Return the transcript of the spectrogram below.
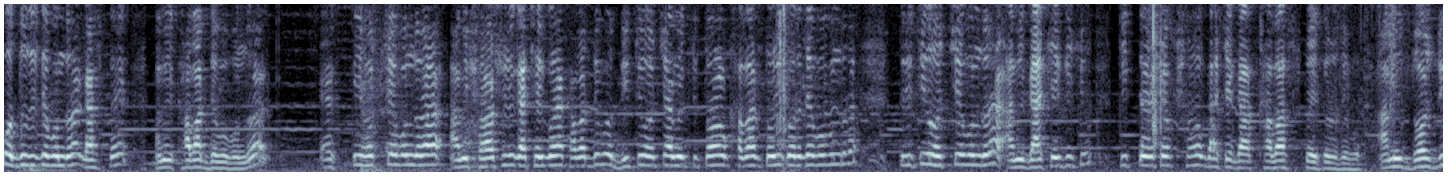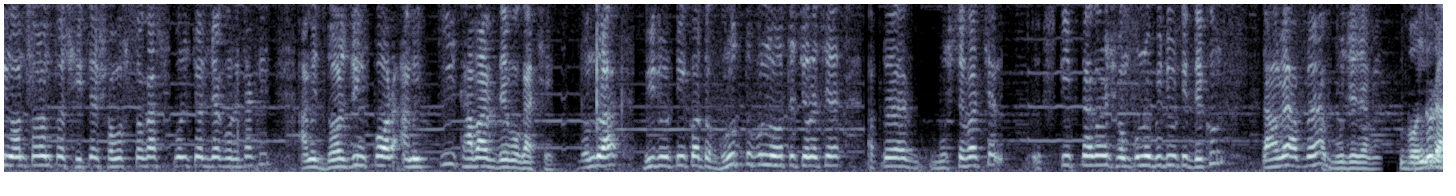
পদ্ধতিতে বন্ধুরা, গাছতে আমি খাবার দেবো বন্ধুরা। একটি হচ্ছে বন্ধুরা, আমি সরাসরি গাছের গোড়া খাবার দেবো। দ্বিতীয় হচ্ছে আমি একটি তরল খাবার তৈরি করে দেবো বন্ধুরা। তৃতীয় হচ্ছে বন্ধুরা, আমি গাছে কিছু কীটনাশক সহ গাছে খাবার স্প্রে করে দেবো। আমি দশ দিন অন্তর অন্তর শীতের সমস্ত গাছ পরিচর্যা করে থাকি। আমি দশ দিন পর আমি কি খাবার দেবো গাছে? বন্ধুরা, ভিডিওটি কত গুরুত্বপূর্ণ হতে চলেছে আপনারা বুঝতে পারছেন? স্কিপ না করে সম্পূর্ণ ভিডিওটি দেখুন, তাহলে আপনারা বুঝে যাবেন। বন্ধুরা,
